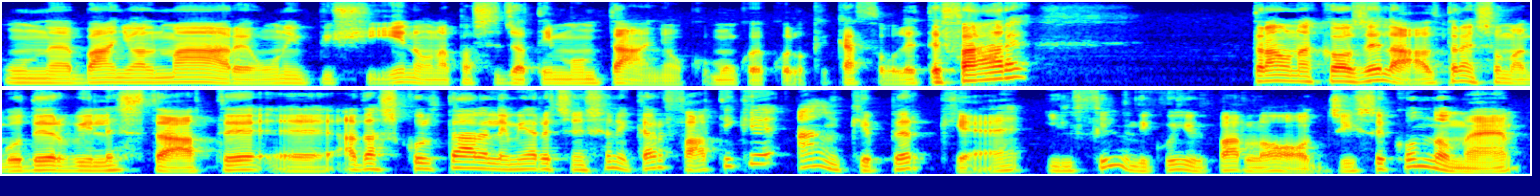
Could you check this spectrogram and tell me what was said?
un bagno al mare, uno in piscina, una passeggiata in montagna o comunque quello che cazzo volete fare tra una cosa e l'altra, insomma, godervi l'estate, eh, ad ascoltare le mie recensioni carfatiche, anche perché il film di cui vi parlo oggi, secondo me,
